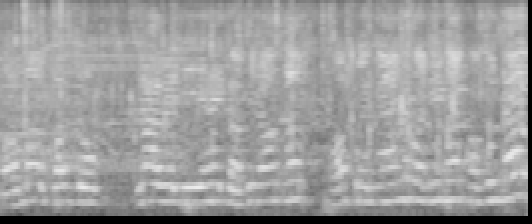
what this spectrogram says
ขอมอบความสุขหน้าเวทีให้กับพี่น้องครับ ขอเปิดงานในวันนี้ครับ ขอบคุณครับ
